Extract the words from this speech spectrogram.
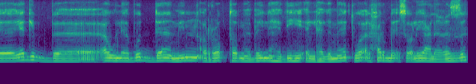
يجب آه، أو لابد من الربط ما بين هذه الهجمات والحرب الإسرائيلية على غزة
